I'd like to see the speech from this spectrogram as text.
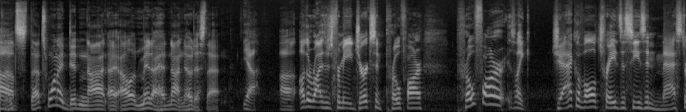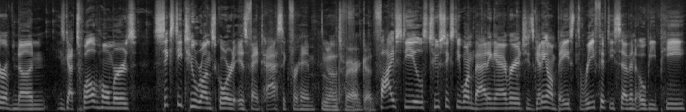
Um, that's that's one I did not. I, will admit I had not noticed that. Yeah. Uh, other risers for me, Jurickson Profar. Profar is like jack of all trades this season, master of none. He's got 12 homers. 62 runs scored is fantastic for him. Yeah, that's very good. Five steals, 261 batting average. He's getting on base, 357 OBP,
